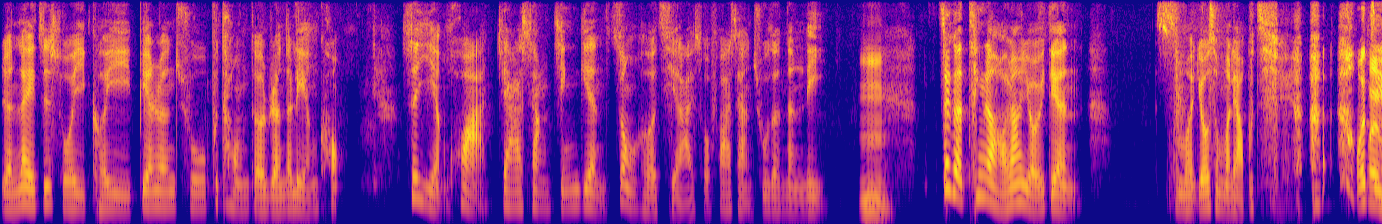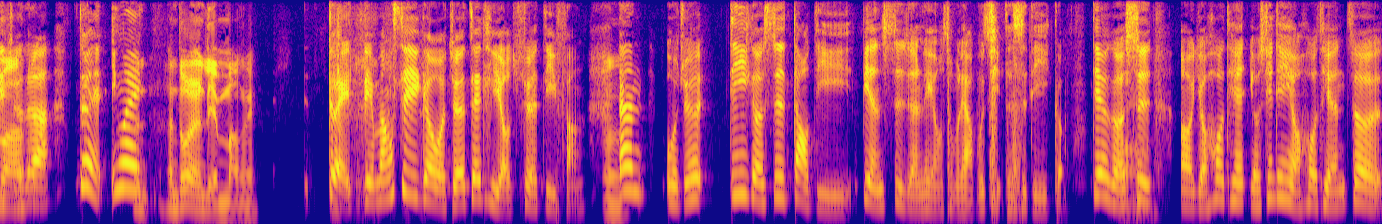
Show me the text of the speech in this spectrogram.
人类之所以可以辨认出不同的人的脸孔，是演化加上经验综合起来所发展出的能力。嗯，这个听了好像有一点什么，有什么了不起？我自己觉得，对，因为很，很多人脸盲，哎，对，脸盲是一个我觉得这题有趣的地方。嗯，但我觉得。第一个是到底辨识人脸有什么了不起？这是第一个。第二个是、哦、呃有后天有先天有后天，这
